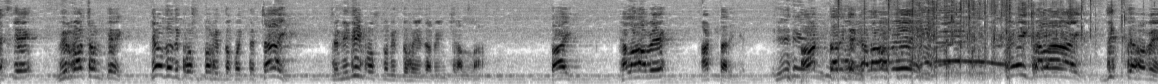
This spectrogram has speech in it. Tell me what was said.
আজকে নির্বাচনকে কেউ যদি প্রশ্নবিদ্ধ করতে চায় সে নিজেই প্রশ্নবিদ্ধ হয়ে যাবে ইনশাল্লাহ তাই খেলা হবে আট তারিখে। আট তারিখে খেলা হবে। সেই খেলায় জিততে হবে।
